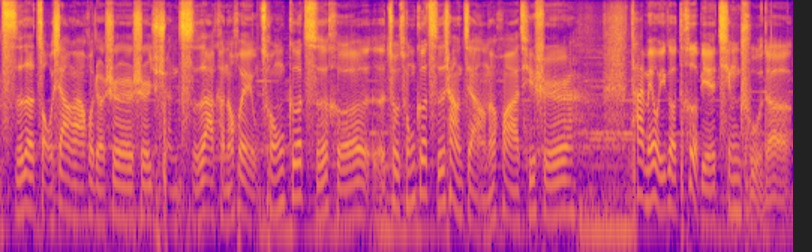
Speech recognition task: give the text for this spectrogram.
词的走向啊，或者是是选词啊，可能会从歌词和就从歌词上讲的话，其实它还没有一个特别清楚的，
